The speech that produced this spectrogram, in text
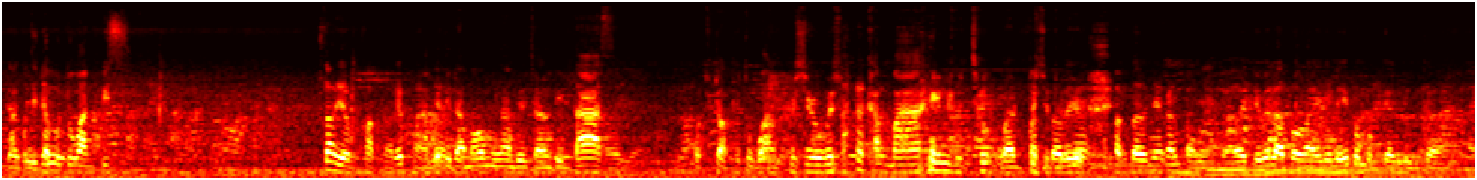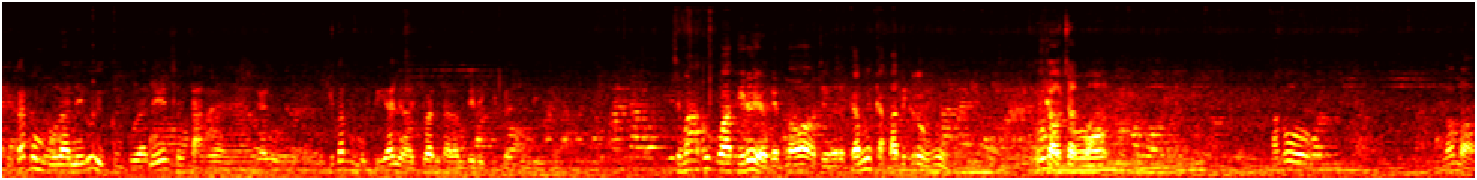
sama. aku tidak itu- butuh One Piece. Toh ya faktornya Aku banyak. tidak mau mengambil jalan pintas. Oh, tidak butuh One Piece ya wis. Gak main kucuk One Piece faktornya faktornya kan banyak. Kalau dewe lapo kayak gini pembuktian juga. Kita kumpulan itu kumpulan ini sengsara kan? Kita pembuktian ya cuan dalam diri kita sendiri. Cuma aku khawatir ya ket mau denger kami gak pati krungu. Gak usah, aku nonton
